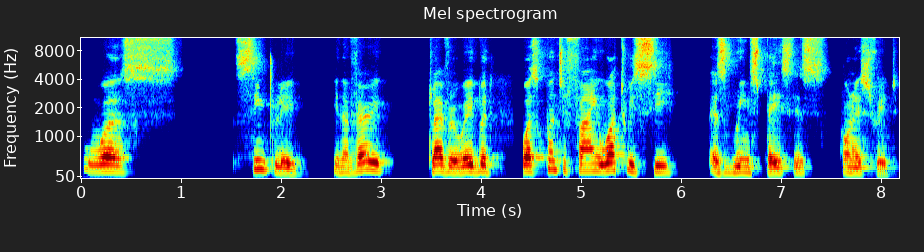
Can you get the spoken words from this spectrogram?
was simply in a very clever way, but was quantifying what we see as green spaces on a street.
